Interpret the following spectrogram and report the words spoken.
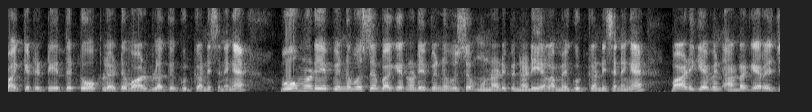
பக்கெட்டு டீர்த்து top light valve block good கண்டிஷனுங்க பூம்னுடைய பின்னு புஸ் பக்கெட்னுடைய பின்னு பஸ் முன்னாடி பின்னாடி எல்லாமே குட் கண்டிஷனுங்க body cabin undercarriage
